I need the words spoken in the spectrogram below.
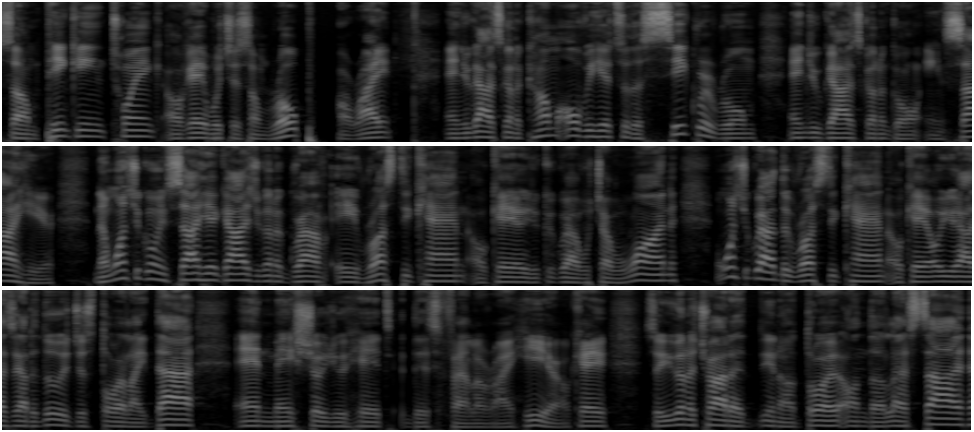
some pinking twink okay which is some rope all right? And you guys gonna come over here to the secret room and you guys gonna go inside here. Now once you go inside here guys you're gonna grab a rusty can okay? Or you could grab whichever one. And once you grab the rusty can okay all you guys gotta do is just throw it like that and make sure you hit this fella right here okay? So you're gonna try to you know throw it on the left side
